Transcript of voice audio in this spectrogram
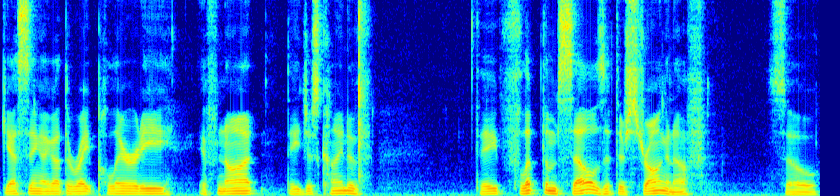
Guessing I got the right polarity. If not, they just kind of, they flip themselves if they're strong enough. So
